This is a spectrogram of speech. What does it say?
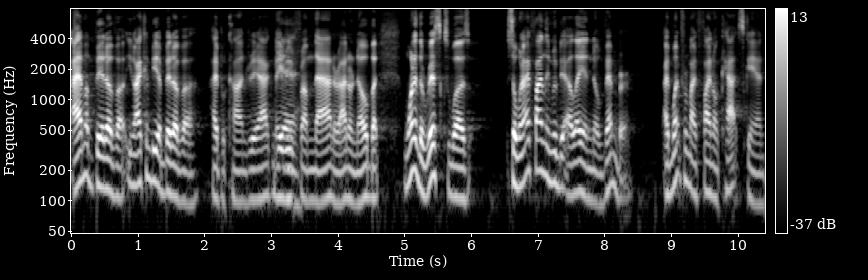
I am a bit of a, you know, I can be a bit of a hypochondriac, maybe Yeah. from that, or I don't know. But one of the risks was, so when I finally moved to LA in November, I went for my final CAT scan,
